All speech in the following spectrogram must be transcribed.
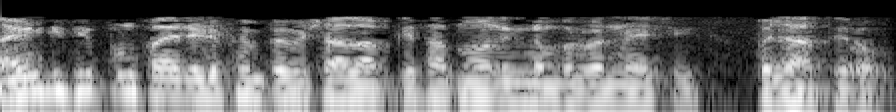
93.5 रेड एफएम पे विशाल आपके साथ मॉर्निंग नंबर वन में ऐसी बजाते रहो।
